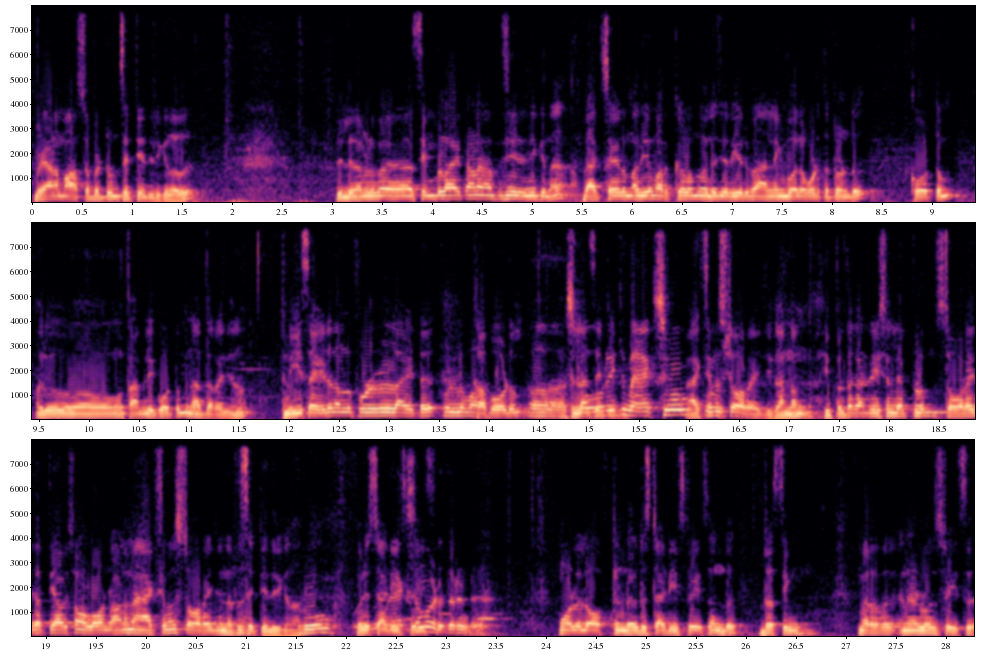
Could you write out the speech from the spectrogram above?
ഇവിടെയാണ് മാസ്റ്റർ ബെഡ്റൂം സെറ്റ് ചെയ്തിരിക്കുന്നത്. ഇതിൽ നമ്മൾ സിമ്പിളായിട്ടാണ് അത് ചെയ്തിരിക്കുന്നത് ബാക്ക് സൈഡും അധികം വർക്കുകളൊന്നും ഇല്ല. ചെറിയൊരു പാനലിംഗ് പോലെ കൊടുത്തിട്ടുണ്ട്. കോട്ടും ഒരു ഫാമിലി കോട്ടും ഇതിനകത്ത് ഇറങ്ങിയത്. പിന്നെ ഈ സൈഡ് നമ്മൾ ഫുള്ളായിട്ട് കബോർഡും എല്ലാം സെറ്റ് മാക്സിമം മാക്സിമം സ്റ്റോറേജ് കാരണം ഇപ്പോഴത്തെ കണ്ടീഷനിൽ എപ്പോഴും സ്റ്റോറേജ് അത്യാവശ്യം ഉള്ളതുകൊണ്ടാണ് മാക്സിമം സ്റ്റോറേജ് ഇതിനകത്ത് സെറ്റ് ചെയ്തിരിക്കുന്നത്. ഒരു സ്റ്റഡി സ്പേസ് എടുത്തിട്ടുണ്ട്. മുകളിൽ ലോഫ്റ്റ് ഉണ്ട് ഒരു സ്റ്റഡി സ്പേസ് ഉണ്ട്. ഡ്രസ്സിങ് മിറർ അങ്ങനെയുള്ള ഒരു സ്പേസ്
